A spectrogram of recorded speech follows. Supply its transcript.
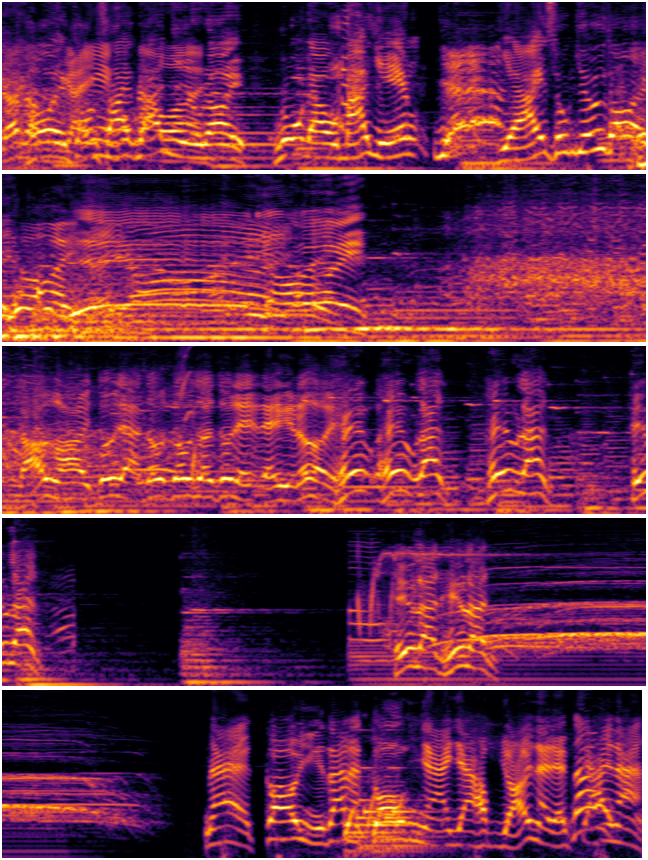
thôi con sai quá nhiều rồi. ngu đầu mã diện. Giải xuống dưới thôi. Thôi thôi đỡ rồi tôi là tôi tôi tôi tôi đề đề nữa rồi. Hiếu hiếu lên hiếu lên hiếu lên hiếu lên hiếu lên nè coi người ta là con nhà già học giỏi này đẹp trai nè.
